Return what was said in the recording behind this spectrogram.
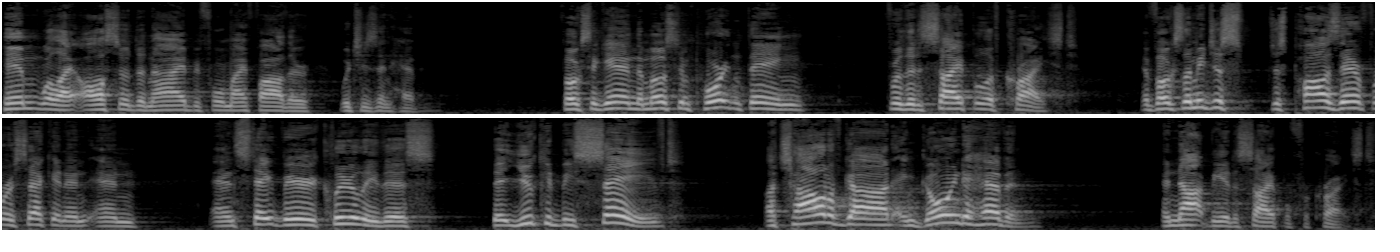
him will I also deny before my Father which is in heaven. Folks, again, the most important thing for the disciple of Christ. And folks, let me just, just pause there for a second and, and, and state very clearly this that you could be saved, a child of God, and going to heaven and not be a disciple for Christ.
